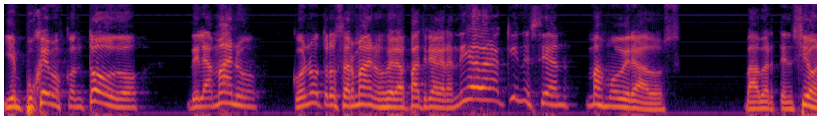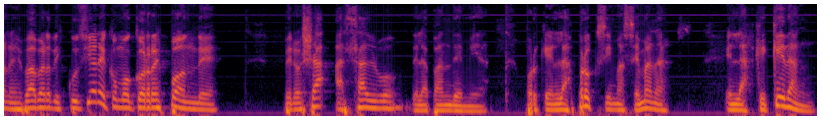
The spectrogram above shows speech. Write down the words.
y empujemos con todo, de la mano con otros hermanos de la patria grande, habrá quienes sean más moderados. Va a haber tensiones, va a haber discusiones como corresponde, pero ya a salvo de la pandemia, porque en las próximas semanas, en las que quedan,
